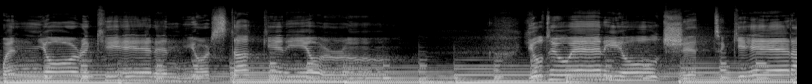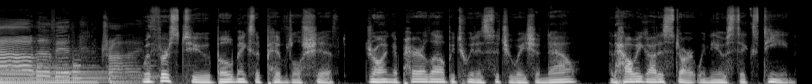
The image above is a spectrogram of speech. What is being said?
when you're a kid and you're stuck in your room. You'll do any old shit to get out of it. Try With verse 2, Bo makes a pivotal shift, drawing a parallel between his situation now and how he got his start when he was 16,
